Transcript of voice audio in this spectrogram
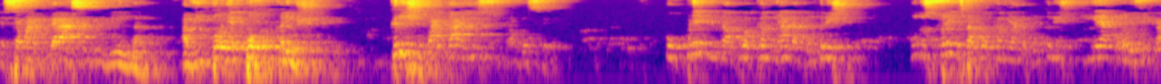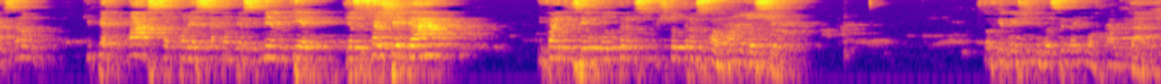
Essa é uma graça divina. A vitória é por Cristo. Cristo vai dar isso para você. O prêmio da tua caminhada com Cristo, um dos prêmios da tua caminhada com Cristo, que é a glorificação, que perpassa por esse acontecimento, que é Jesus vai chegar e vai dizer: Eu trans, estou transformando você. Estou revestindo você da imortalidade.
